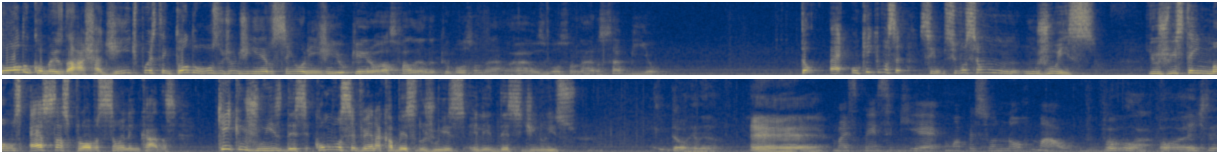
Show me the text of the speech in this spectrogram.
todo o começo da rachadinha e depois tem todo o uso de um dinheiro sem origem. E o Queiroz falando que o Bolsonaro, ah, os Bolsonaros sabiam. Então, é, o que que você. Sim, se você é um, um juiz e o juiz tem em mãos essas provas que são elencadas, o que que o juiz desse, como você vê na cabeça do juiz ele decidindo isso? Então, Renan, é, Mas pense que é uma pessoa normal. vamos lá. gente,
